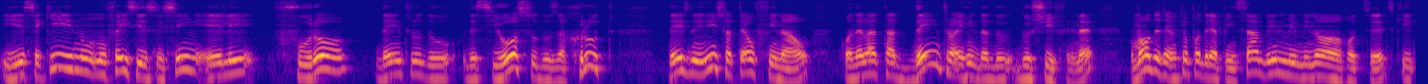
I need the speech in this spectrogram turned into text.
e esse aqui não, não fez isso, e sim ele furou dentro do desse osso do zachrut, desde o início até o final, quando ela está dentro ainda do, do chifre, né? O mal determinado que eu poderia pensar, que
